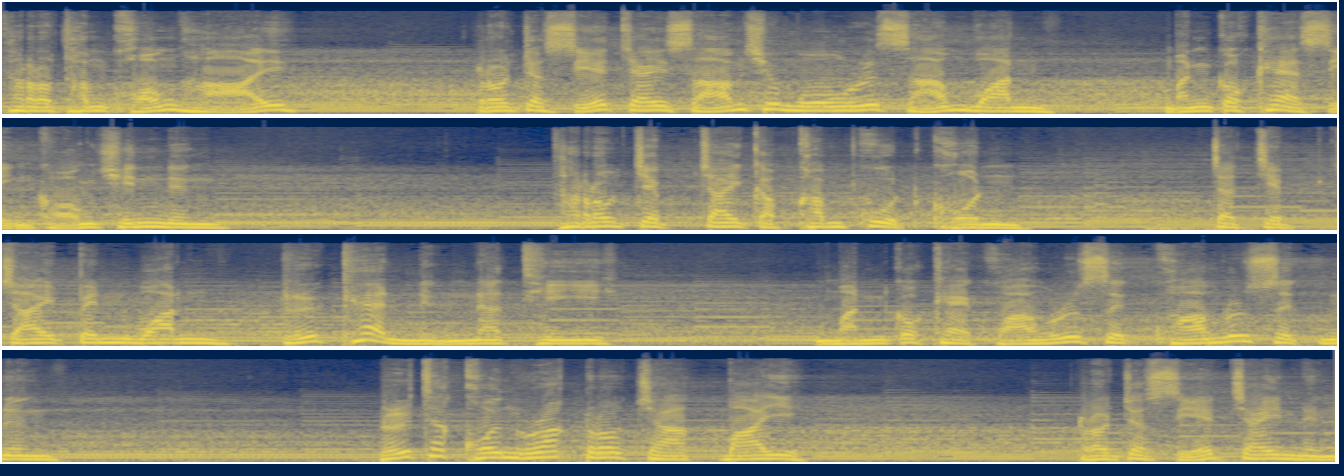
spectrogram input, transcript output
ถ้าเราทำของหาย เราจะเสียใจสามชั่วโมงหรือสามวัน มันก็แค่สิ่งของชิ้นหนึ่ง ถ้าเราเจ็บใจกับคำพูดคน จะเจ็บใจเป็นวันหรือแค่หนึ่งนาที มันก็แค่ความรู้สึกความรู้สึกหนึ่ง หรือถ้าคนรักเราจากไป เราจะเสียใจหนึ่ง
